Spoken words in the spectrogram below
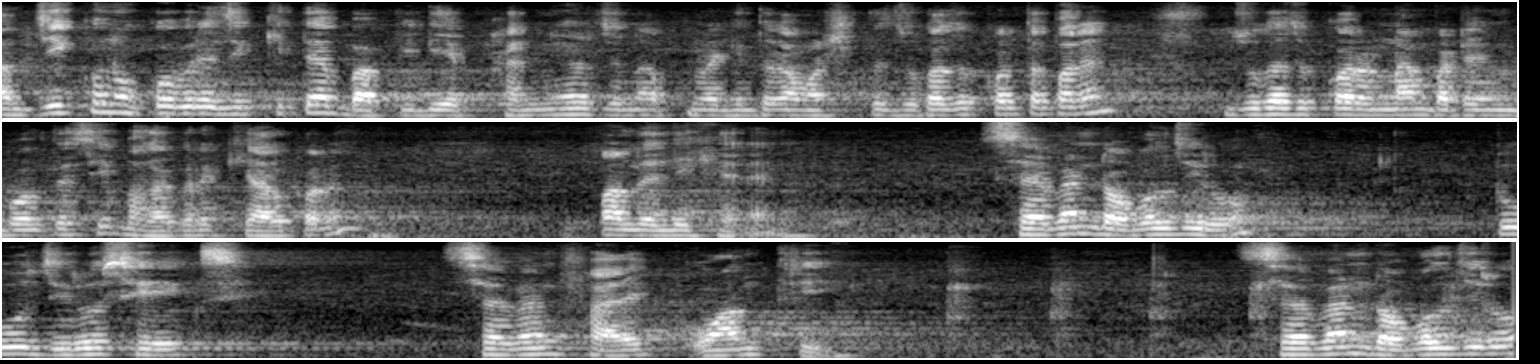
আর যে কোনো কবিরাজি কিতাব বা পিডিএফ ফাইল নেওয়ার জন্য আপনারা কিন্তু আমার সাথে যোগাযোগ করতে পারেন। যোগাযোগ করার নাম্বারটা আমি বলতেছি, ভালো করে খেয়াল করেন, পারলে লিখে নেন। Seven double zero two zero six seven five one three seven double zero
